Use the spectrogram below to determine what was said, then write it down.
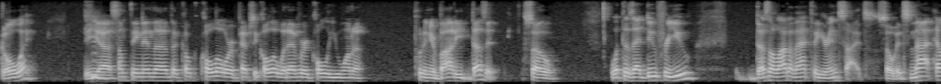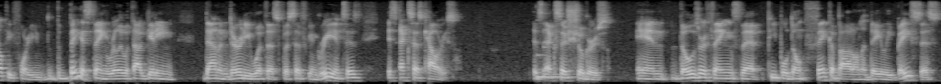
go away. The uh, something in the the Coca Cola or Pepsi Cola, whatever cola you want to put in your body, does it. So, what does that do for you? Does a lot of that to your insides. So it's not healthy for you. The biggest thing, really, without getting down and dirty with the specific ingredients, is it's excess calories. It's mm-hmm. excess sugars. And those are things that people don't think about on a daily basis,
